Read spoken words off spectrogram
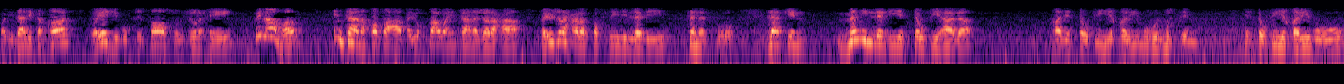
ولذلك قال ويجب قصاص الجرح في الأظهر. إن كان قطع فيقطع وإن كان جرح فيجرح على التفصيل الذي سنذكره. لكن من الذي يستوفي هذا؟ قال يستوفيه قريبه المسلم. يستوفيه قريبه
